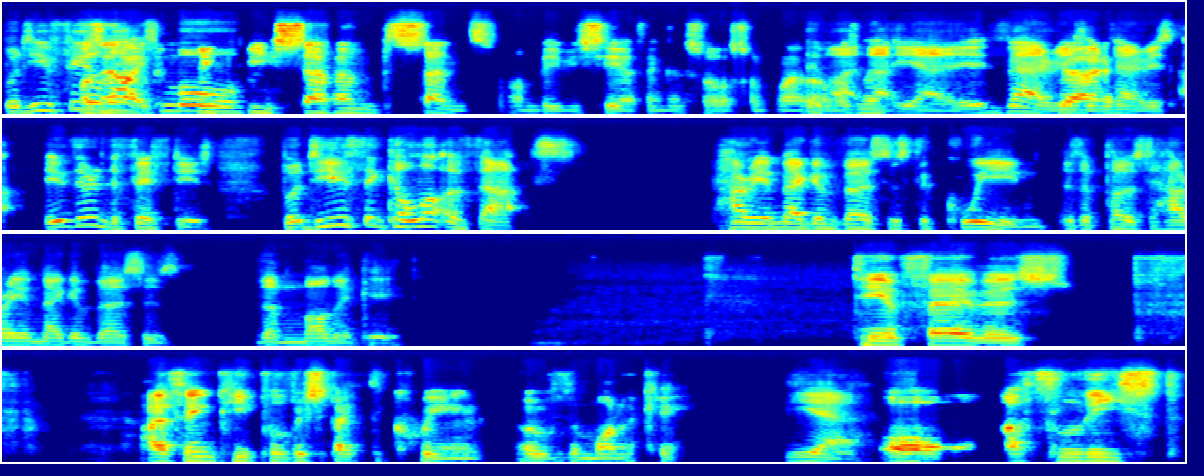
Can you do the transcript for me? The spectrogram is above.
But do you feel that's like more fifty-seven percent on BBC? I think I saw something like that. like that? Yeah, it varies. Yeah. It varies. They're in the fifties. But do you think a lot of that's Harry and Meghan versus the Queen, as opposed to Harry and Meghan versus the monarchy? in favours. I think people respect the Queen over the monarchy, Yeah, or at least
